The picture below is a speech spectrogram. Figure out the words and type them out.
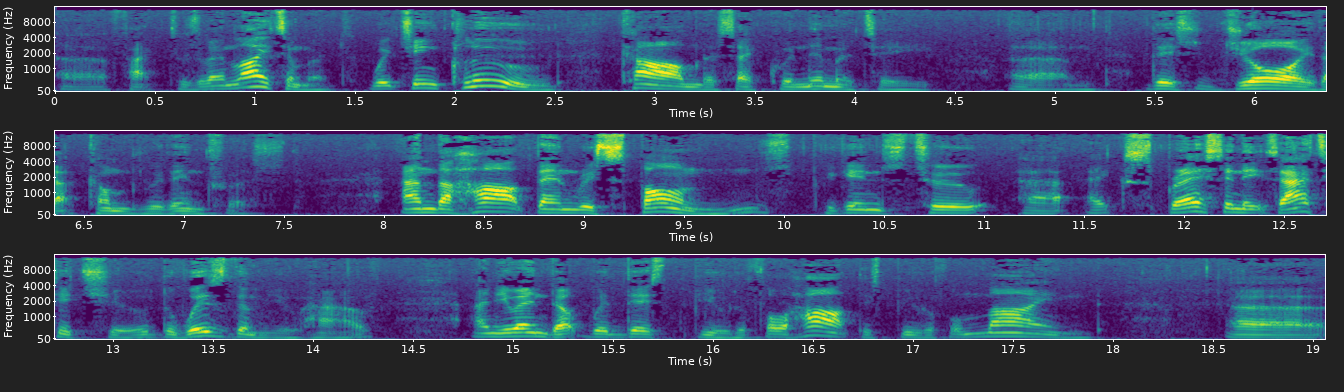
uh, factors of enlightenment, which include calmness, equanimity, um, this joy that comes with interest. And the heart then responds, begins to uh, express in its attitude the wisdom you have, and you end up with this beautiful heart, this beautiful mind, uh,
